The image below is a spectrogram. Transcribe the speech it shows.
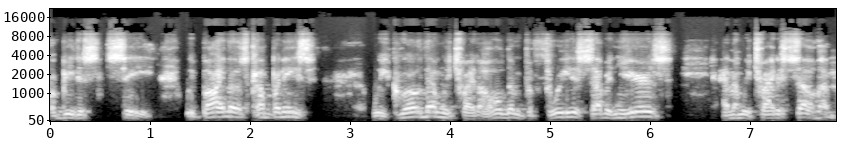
or B2C. We buy those companies, we grow them, we try to hold them for three to seven years, and then we try to sell them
